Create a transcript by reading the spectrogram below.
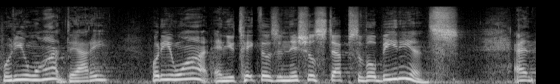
What do you want, daddy? What do you want? And you take those initial steps of obedience. And,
